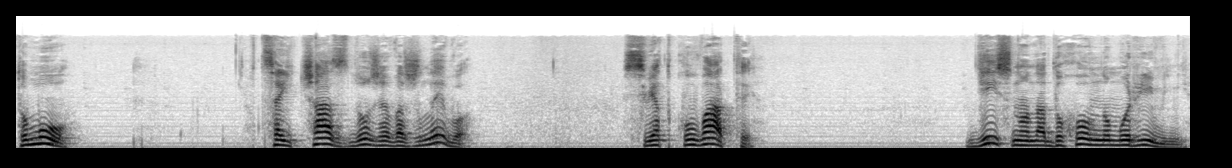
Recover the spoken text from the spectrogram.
Тому в цей час дуже важливо святкувати дійсно на духовному рівні.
